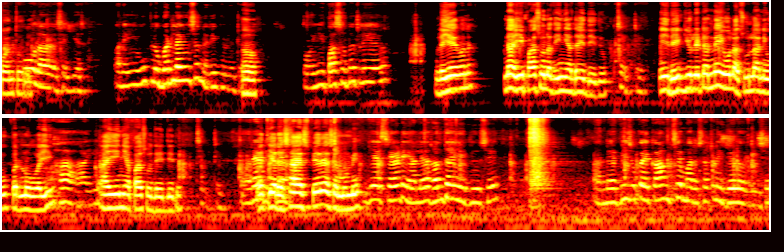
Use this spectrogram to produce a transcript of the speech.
વાંધો ફૂલ આવે છે ગેસ. અને એ ઉપલું બદલાયું છે ને રેગ્યુલેટર હા. તો એ પાછું નથી લઈ આવ્યો? લઈ આવ્યો ને? ના એ પાછું નથી અહીંયા દઈ દીધું. એ રેગ્યુલેટર નહીં ઓલા ચૂલાની ઉપરનું હોય. હા આ અહીંયા પાછું દઈ દીધું. અત્યારે સાયસ પહેરે છે મમ્મી. ગેસ રેડી હાલે રંધાઈ ગયું છે. અને બીજું કઈ કામ છે? મારે ચટણી ભેળવવી છે.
